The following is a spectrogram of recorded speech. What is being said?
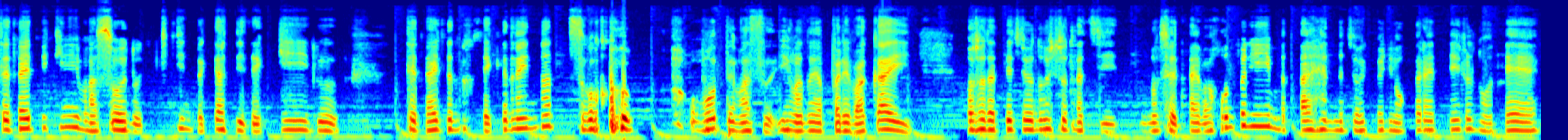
世代的にはそういうのをきちんとキャッチできる世代じゃなくちゃいけないなってすごく 思ってます。今のやっぱり若い子育て中の人たちの世代は本当に今大変な状況に置かれているので、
